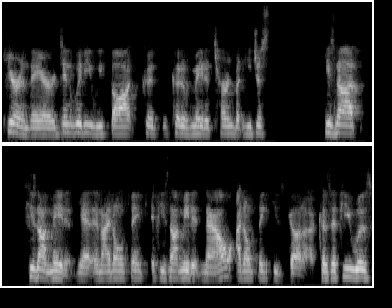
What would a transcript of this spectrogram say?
here and there. Dinwiddie we thought could could have made a turn, but he just he's not he's not made it yet. And I don't think if he's not made it now, I don't think he's gonna. Because if he was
